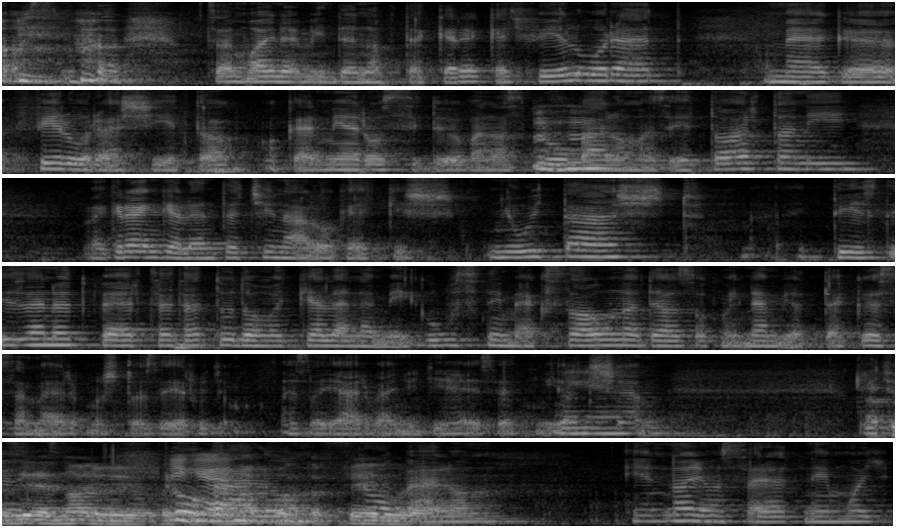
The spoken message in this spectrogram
azt, majdnem minden nap tekerek egy fél órát, meg fél órás séta, akármilyen rossz idő van, azt uh-huh. próbálom azért tartani, meg rengelente csinálok egy kis nyújtást, 10-15 percet, hát tudom, hogy kellene még úszni, meg szauna, de azok még nem jöttek össze, mert most azért hogy ez a járványügyi helyzet miatt Igen. sem. Hát Úgy, azért ez nagyon jó. Próbálom, a fél próbálom. Én nagyon szeretném, hogy,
